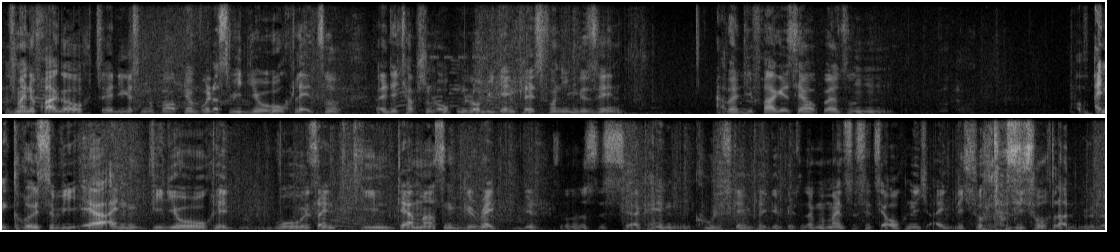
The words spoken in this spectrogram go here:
Das ist meine Frage auch zu Eddie gestern noch war, ob der wohl das Video hochlädt so. Weil ich habe schon Open Lobby Gameplays von ihm gesehen. Aber die Frage ist ja, ob er so ein... Ob eine Größe wie er ein Video hochlädt, wo sein Team dermaßen geraped wird. So, das ist ja kein cooles Gameplay gewesen. Sagen wir, meinst du es jetzt ja auch nicht eigentlich so, dass ich es hochladen würde.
